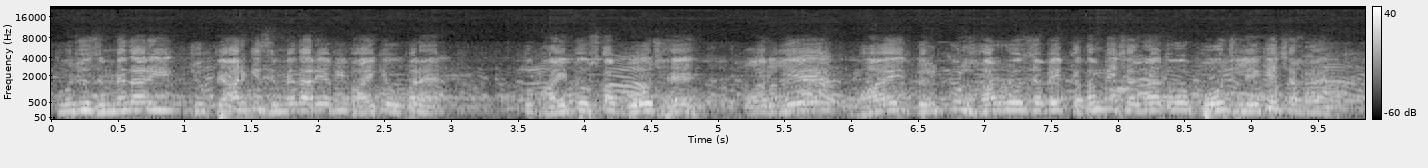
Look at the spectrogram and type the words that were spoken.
तो जो ज़िम्मेदारी, जो प्यार की ज़िम्मेदारी अभी भाई के ऊपर है तो भाई पे उसका बोझ है। और ये भाई बिल्कुल हर रोज जब एक कदम भी चल रहा है तो वो बोझ लेके चल रहा है।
